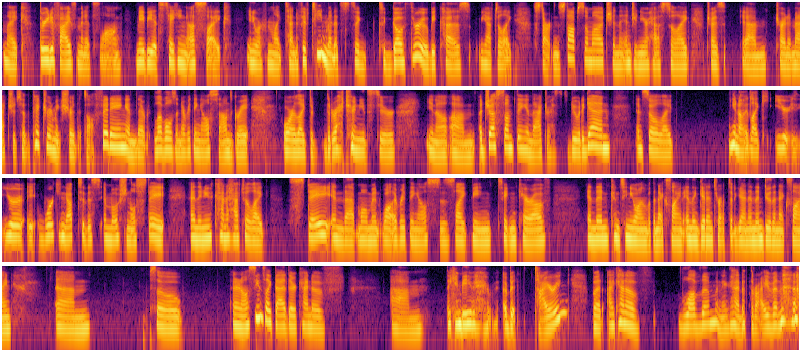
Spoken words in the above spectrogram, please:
like three to five minutes long maybe it's taking us like anywhere from like 10 to 15 minutes to to go through because we have to like start and stop so much and the engineer has to like try um, try to match it to the picture and make sure that's all fitting and the levels and everything else sounds great. Or like the, the director needs to you know um, adjust something and the actor has to do it again. And so like you know like you're you're eh, working up to this emotional state and then you kind of have to like stay in that moment while everything else is like being taken care of and then continue on with the next line and then get interrupted again and then do the next line. Um so i don't know scenes like that they're kind of um they can be a bit tiring but i kind of love them and i kind of thrive in them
